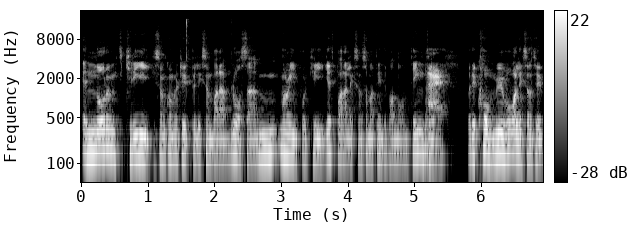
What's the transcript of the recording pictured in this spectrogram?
enormt krig som kommer typ liksom bara blåsa Marineford-kriget bara liksom som att det inte var någonting. Typ. Nej. Och det kommer ju vara liksom typ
